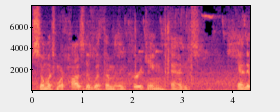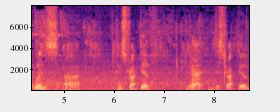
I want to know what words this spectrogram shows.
so much more positive with them and encouraging, and and it was uh, constructive, not destructive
